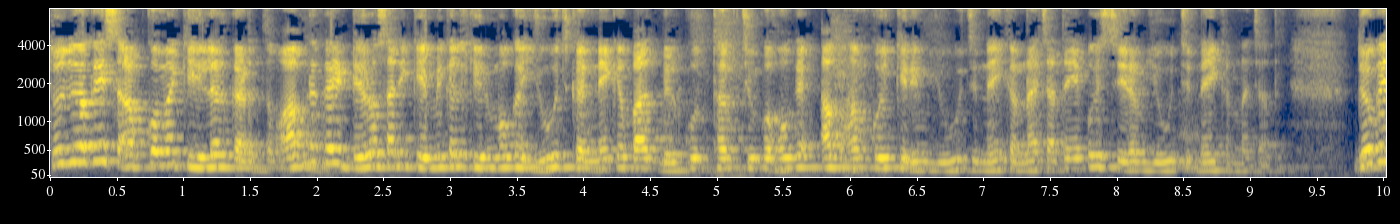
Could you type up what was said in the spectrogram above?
तो जो है आपको मैं क्लियर करता हूँ। आपने कई ढेरों सारी केमिकल क्रीमों का यूज़ करने के बाद बिल्कुल थक चुके हो गए अब हम कोई क्रीम यूज़ नहीं करना चाहते या कोई सीरम यूज़ नहीं करना चाहते। जो कि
